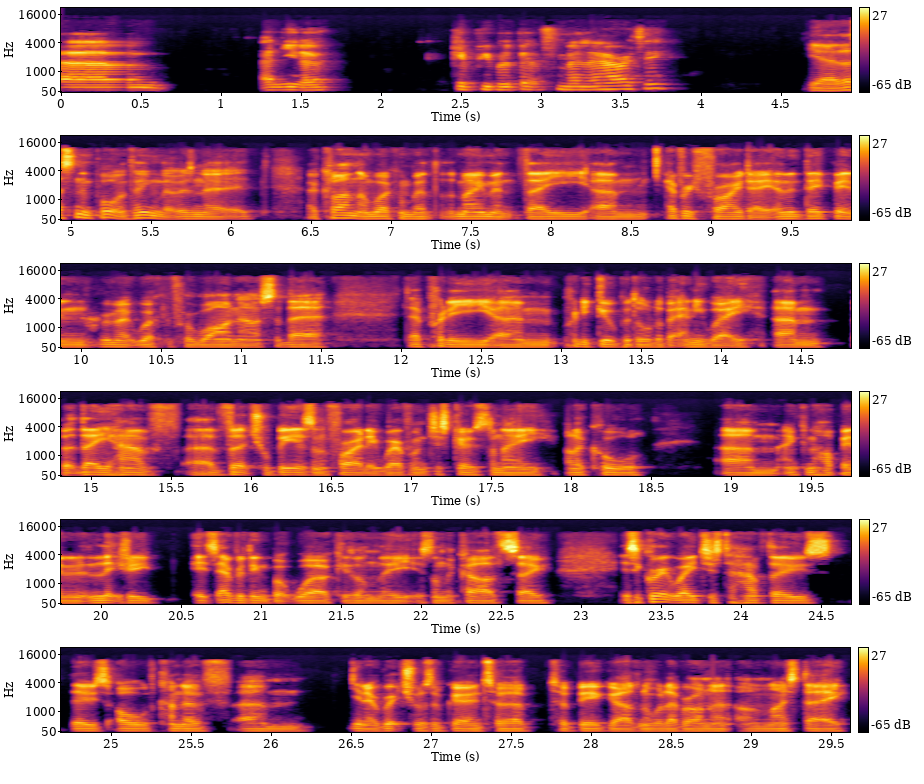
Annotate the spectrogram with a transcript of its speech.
Um, and you know, give people a bit of familiarity. Yeah, that's an important thing, though, isn't it? A client I'm working with at the moment, they um, every Friday, and they've been remote working for a while now, so they're they're pretty um, pretty good with all of it anyway. Um, but they have uh, virtual beers on Friday where everyone just goes on a on a call um, and can hop in, and literally it's everything but work is on the is on the card. So it's a great way just to have those those old kind of um, you know rituals of going to a to a beer garden or whatever on a on a nice day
